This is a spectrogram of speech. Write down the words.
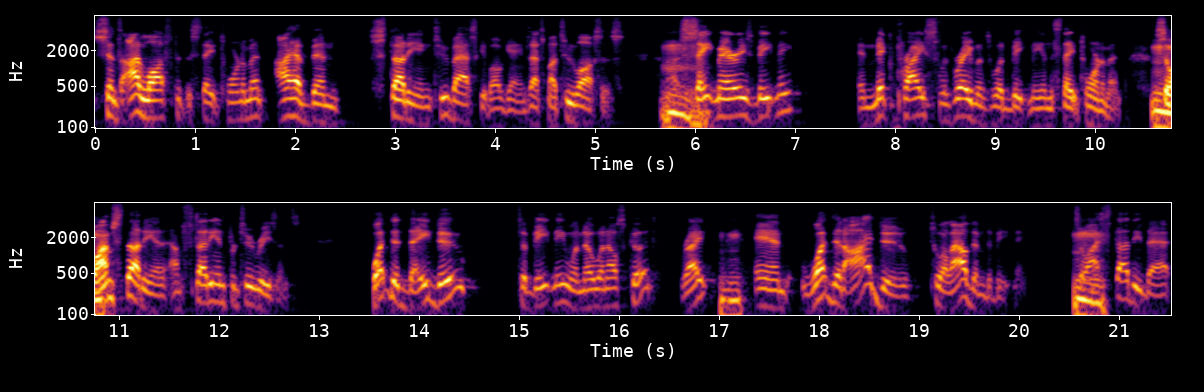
since I lost at the state tournament, I have been studying two basketball games. That's my two losses. Mm. St. Mary's beat me, and Mick Price with Ravenswood beat me in the state tournament. Mm. So mm-hmm. I'm studying. I'm studying for two reasons. What did they do to beat me when no one else could? Right. Mm-hmm. And what did I do to allow them to beat me? So mm. I studied that,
